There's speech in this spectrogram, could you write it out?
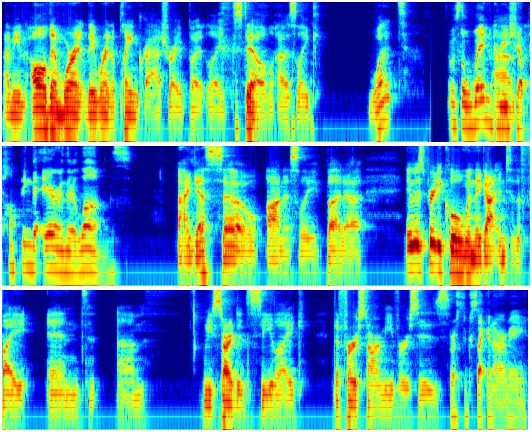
I mean, all of them weren't they were in a plane crash, right? But like still, I was like, what? It was the wind Um, Grisha pumping the air in their lungs. I guess so, honestly. But uh, it was pretty cool when they got into the fight and um, we started to see like the first army versus First the second army.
